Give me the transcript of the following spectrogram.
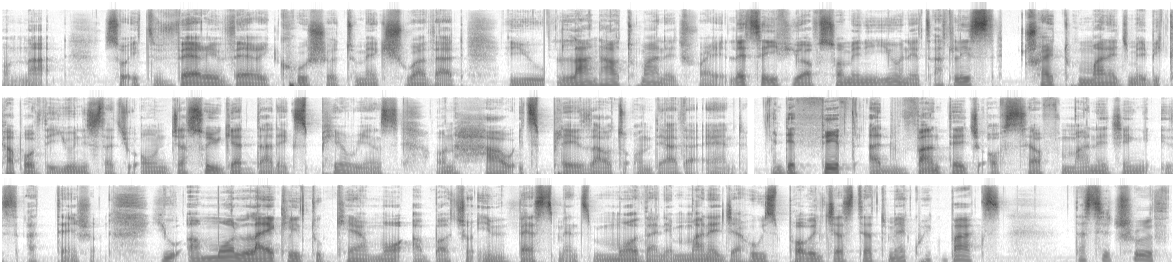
or not. So it's very, very crucial to make sure that you learn how to manage, right? Let's say if you have so many units, at least try to manage maybe a couple of the units that you own just so you get that experience on how it plays out on the other end. The fifth advantage of self managing is attention. You are more likely to care more about your investments more than a manager who is probably just there to make quick bucks. That's the truth.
